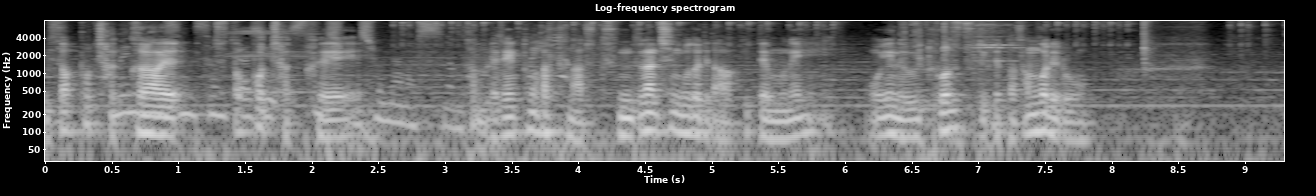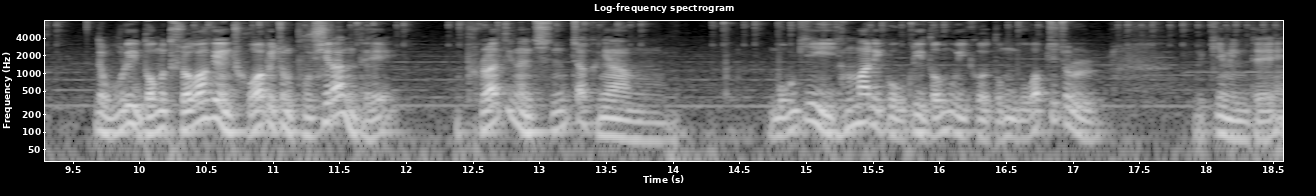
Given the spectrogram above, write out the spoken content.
이 서포 차크라의 서포 차크에 30초 남았습니다. 탑 레넥톤 같은 아주 든든한 친구들이 나왔기 때문에 어 얘네 여기 들어왔을 수도 있겠다 삼거리로. 근데 우리 너무 들어가기엔 조합이 좀 부실한데? 블라디는 진짜 그냥 모기 한 마리고 우리 너무 이거 너무 모합지졸 느낌인데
